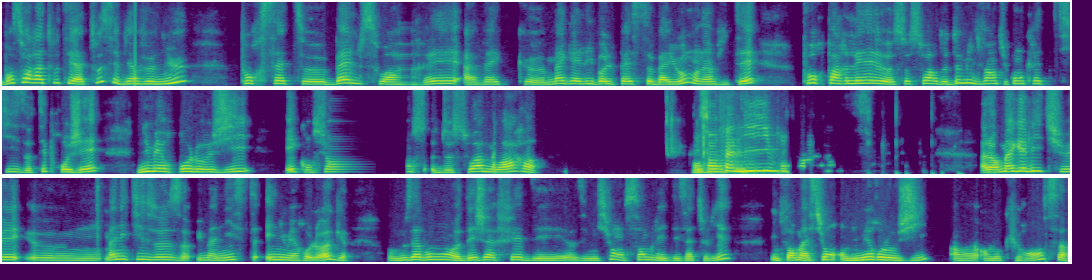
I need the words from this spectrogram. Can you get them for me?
Bonsoir à toutes et à tous et bienvenue pour cette euh, belle soirée avec euh, Magali Volpes-Bayo, mon invitée, pour parler euh, ce soir de 2020. Tu concrétises tes projets, numérologie et conscience de soi. Bonsoir, bonsoir Fanny. Bonsoir. Alors Magali, tu es magnétiseuse humaniste et numérologue. Nous avons déjà fait des émissions ensemble et des ateliers, une formation en numérologie en l'occurrence.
